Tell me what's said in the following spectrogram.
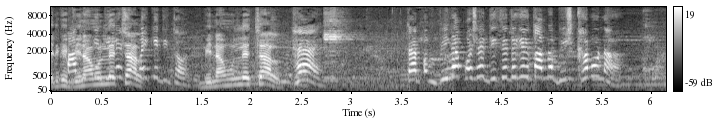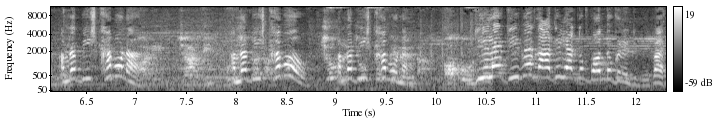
এদিকে বিনামূল্যের দিলে চাল। সবাইকে দিতে হবে। বিনামূল্যে চাল। হ্যাঁ। তারপর বিনা পয়সা দিতে থেকে তো আমরা বিষ খাব না। আমরা বিষ খাব না। আমরা বিষ খাব? আমরা বিষ খাব না। দিলে দিবে না দিলে একদম বন্ধ করে দিবে। বাস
